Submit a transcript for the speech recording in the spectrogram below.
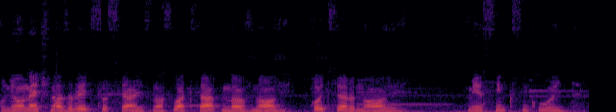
União Net nas redes sociais. Nosso WhatsApp 99 809 6558.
